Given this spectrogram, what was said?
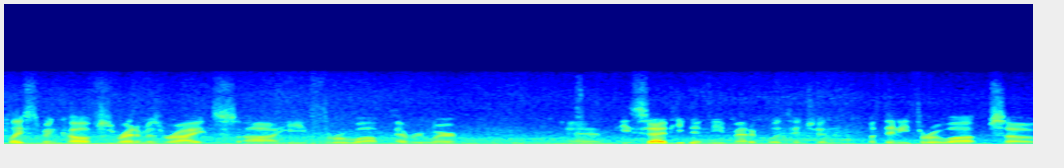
placed him in cuffs, read him his rights, uh, he threw up everywhere. And he said he didn't need medical attention, but then he threw up, so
